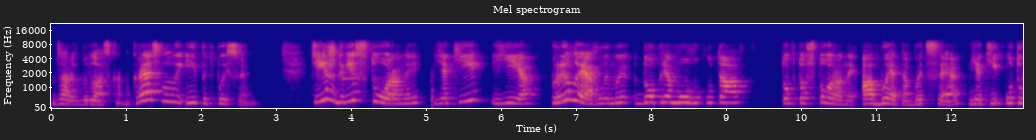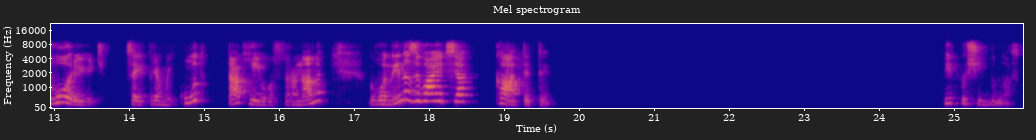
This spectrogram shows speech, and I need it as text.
Зараз, будь ласка, накреслили і підписуємо. Ті ж дві сторони, які є прилеглими до прямого кута, тобто сторони АБ та БЦ, які утворюють цей прямий кут, так, є його сторонами, вони називаються катети. Підпишіть, будь ласка.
